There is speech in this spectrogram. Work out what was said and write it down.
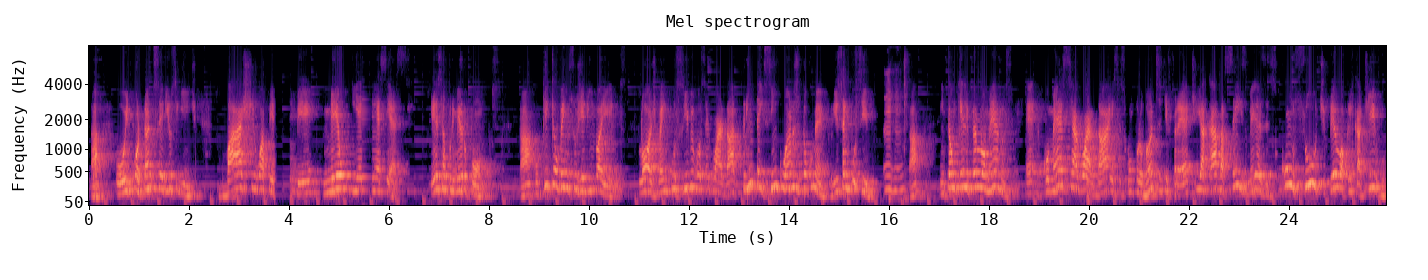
Tá? O importante seria o seguinte: baixe o app Meu INSS. Esse é o primeiro ponto. Tá? O que, que eu venho sugerindo a eles? Lógico, é impossível você guardar 35 anos de documento. Isso é impossível. Uhum. Tá? Então, que ele pelo menos é, comece a guardar esses comprovantes de frete e a cada seis meses consulte pelo aplicativo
